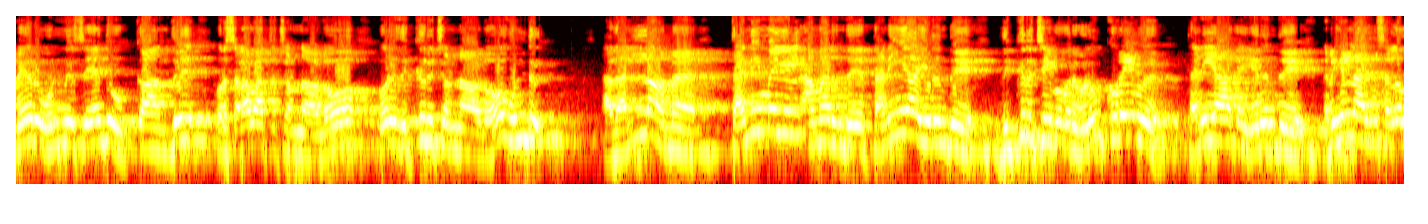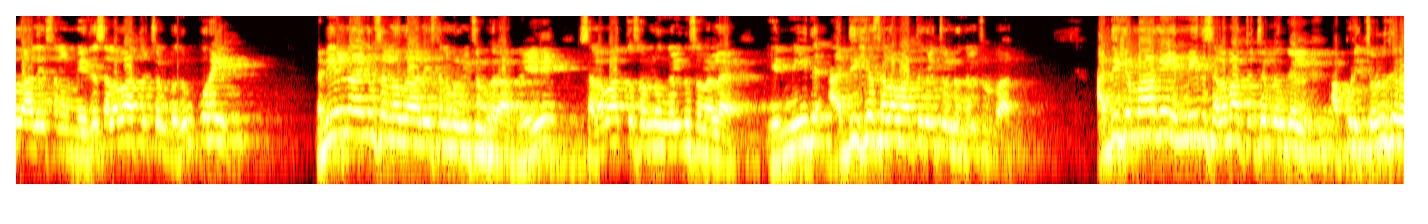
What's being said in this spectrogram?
பேர் ஒன்னு சேர்ந்து உட்கார்ந்து ஒரு செலவாத்து சொன்னாலோ ஒரு திக்கிரு சொன்னாலோ உண்டு. அது அல்லாம தனிமையில் அமர்ந்து தனியா இருந்து திக்ரு செய்பவர்களும் குறைவு. தனியாக இருந்து நபிகள் நாயகம் சல்லா அலிஸ்லாம் மீது செலவாத்து சொல்வதும் குறைவு. நபிகள் நாயகம் சல்லா அலிஸ்லாம் அவர்கள் சொல்கிறார்கள் செலவாத்து சொல்லுங்கள்னு சொல்லல என் மீது அதிக செலவாத்துகள் சொல்லுங்கள் சொல்றாங்க. அதிகமாக என் மீது செலவாத்து சொல்லுங்கள். அப்படி சொல்கிற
